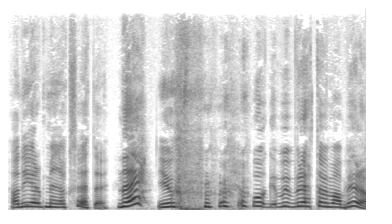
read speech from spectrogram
Ja, det gör det på mig också vet du. Nej! Jo. Och, berätta vem Abbe är då.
